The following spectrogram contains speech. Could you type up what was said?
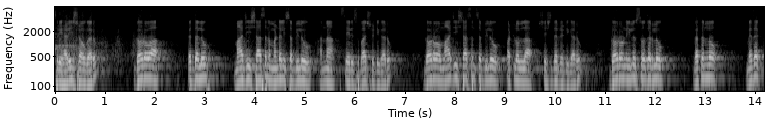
శ్రీ హరీష్ రావు గారు గౌరవ పెద్దలు మాజీ శాసన మండలి సభ్యులు అన్న సేరి సుభాష్ రెడ్డి గారు గౌరవ మాజీ శాసనసభ్యులు పట్లొల్ల శశిధర్ రెడ్డి గారు గౌరవనీయులు సోదరులు గతంలో మెదక్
